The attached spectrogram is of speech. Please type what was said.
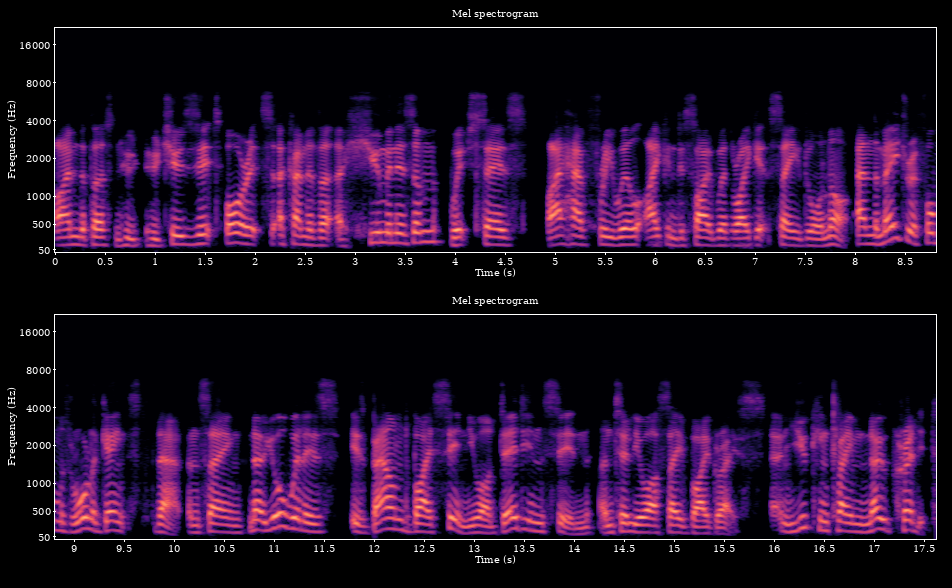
I'm the person who, who chooses it, or it's a kind of a, a humanism which says I have free will, I can decide whether I get saved or not. And the major reformers were all against that and saying, no, your will is is bound by sin. You are dead in sin until you are saved by grace. And you can claim no credit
